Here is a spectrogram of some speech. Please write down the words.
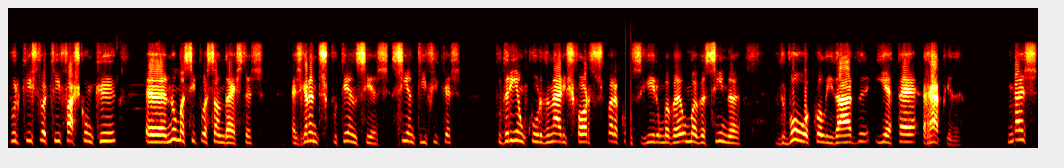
Porque isto aqui faz com que, numa situação destas, as grandes potências científicas poderiam coordenar esforços para conseguir uma, uma vacina de boa qualidade e até rápida. Mas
